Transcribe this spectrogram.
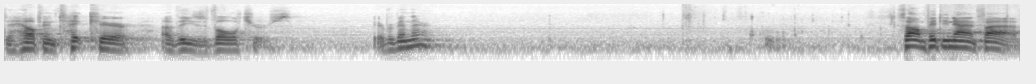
to help him take care of these vultures. You ever been there? Psalm 59 5.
